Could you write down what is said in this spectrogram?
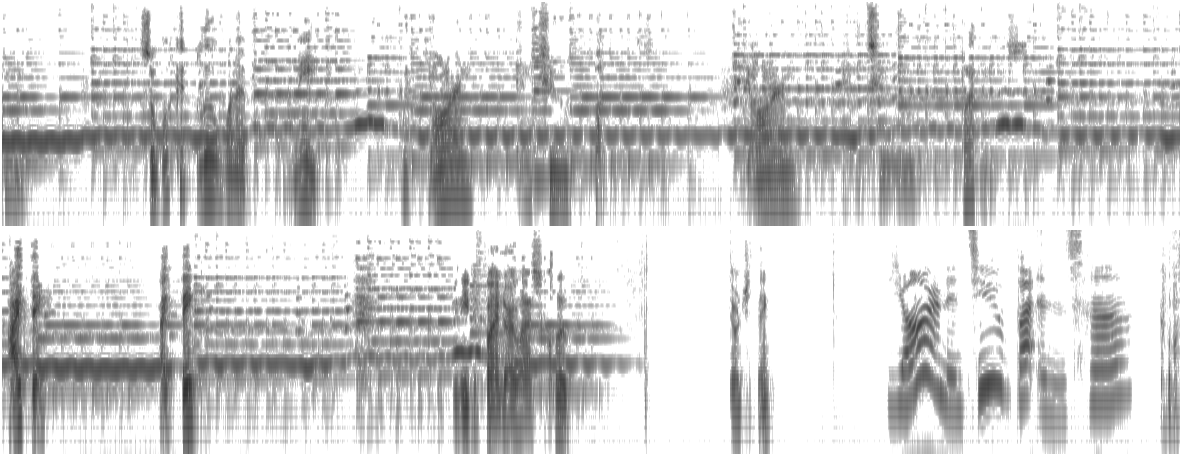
Hmm. So what could Blue want to make with yarn and two buttons? Yarn and two buttons. I think, I think we need to find our last clue. Don't you think? Yarn and two buttons, huh? Come on.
